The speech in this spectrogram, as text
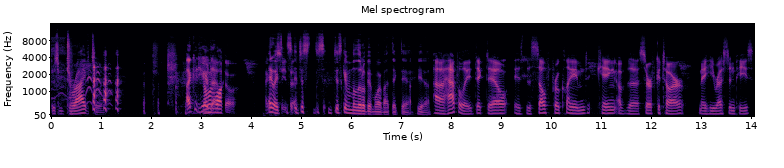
there's some drive to it. I could hear one that walk- though. I could Anyways, see s- that. just, just just give him a little bit more about Dick Dale. You know. Uh, happily, Dick Dale is the self-proclaimed king of the surf guitar. May he rest in peace.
